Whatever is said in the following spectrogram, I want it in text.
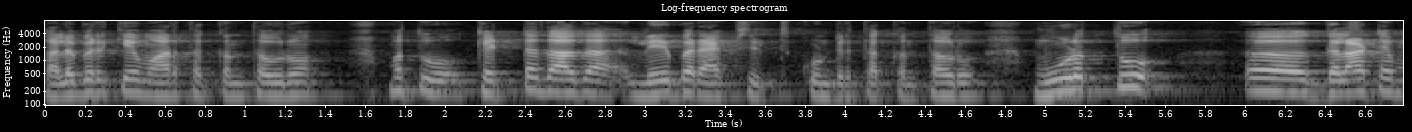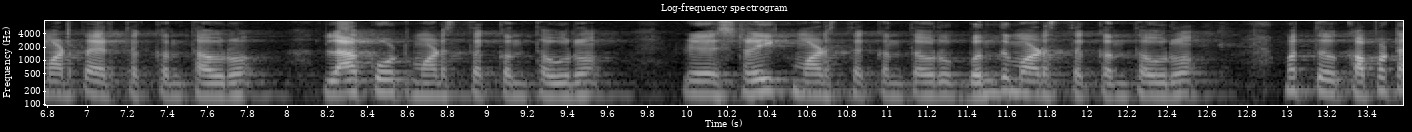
ಕಲಬೆರಕೆ ಮಾರ್ತಕ್ಕಂಥವ್ರು, ಮತ್ತು ಕೆಟ್ಟದಾದ ಲೇಬರ್ ಆ್ಯಕ್ಟ್ಸ್ ಇಟ್ಕೊಂಡಿರ್ತಕ್ಕಂಥವ್ರು, ಮೂರತ್ತು ಗಲಾಟೆ ಮಾಡ್ತಾ ಇರ್ತಕ್ಕಂಥವ್ರು ಲಾಕೌಟ್ ಮಾಡಿಸ್ತಕ್ಕಂಥವ್ರು ಸ್ಟ್ರೈಕ್ ಮಾಡಿಸ್ತಕ್ಕಂಥವ್ರು, ಬಂದ್ ಮಾಡಿಸ್ತಕ್ಕಂಥವ್ರು, ಮತ್ತು ಕಪಟ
